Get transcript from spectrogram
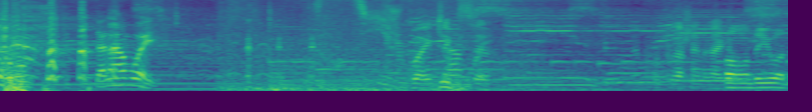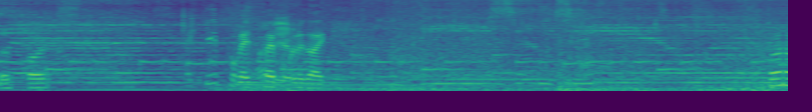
T'as l'envoyé. Si, il joue bien, ça. Dragon. Fondé, what the fuck. Ok, pour être prêt pour le dragon. Quoi?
